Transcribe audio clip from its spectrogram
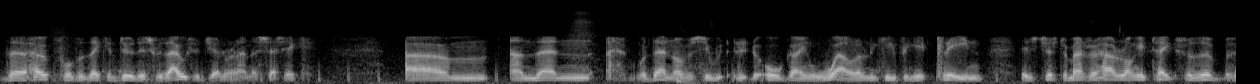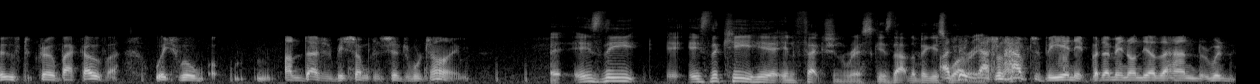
they're hopeful that they can do this without a general anaesthetic. Um, and then, well, then obviously, it all going well and keeping it clean, it's just a matter of how long it takes for the hoof to grow back over, which will undoubtedly be some considerable time. Is the is the key here infection risk? Is that the biggest I worry? think that'll have to be in it, but I mean, on the other hand, with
